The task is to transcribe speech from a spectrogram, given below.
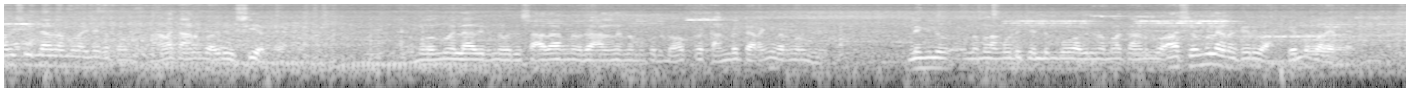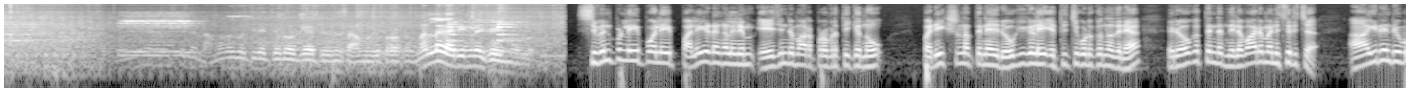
ആവശ്യമില്ലാതെ നമ്മൾ അതിനൊക്കെ തോന്നും നാളെ കാണുമ്പോൾ ഒരു വിഷയമല്ല? നമ്മളൊന്നും അല്ലാതിരുന്ന ഒരു സാധാരണ ഒരാളിനെ നമുക്കൊരു ഡോക്ടറെ കണ്ടിട്ട് ഇറങ്ങി വരണമെന്ന് ഇല്ലെങ്കിൽ നമ്മൾ അങ്ങോട്ട് ചെല്ലുമ്പോൾ അവർ നമ്മളെ കാണുമ്പോൾ ആ ശിവൻപിള്ളയാണ് കയറുക എന്ന് പറയണ്ടേ നമ്മൾ കൊച്ചു കച്ചവടമൊക്കെ ആയിട്ടിരുന്ന സാമൂഹ്യ പ്രവർത്തനം നല്ല കാര്യങ്ങളെ ചെയ്യുന്നുള്ളൂ. ശിവൻപിള്ളിയെ പോലെ പലയിടങ്ങളിലും ഏജന്റുമാർ പ്രവർത്തിക്കുന്നു. പരീക്ഷണത്തിന് രോഗികളെ എത്തിച്ചു കൊടുക്കുന്നതിന് രോഗത്തിന്റെ നിലവാരമനുസരിച്ച് ആയിരം രൂപ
